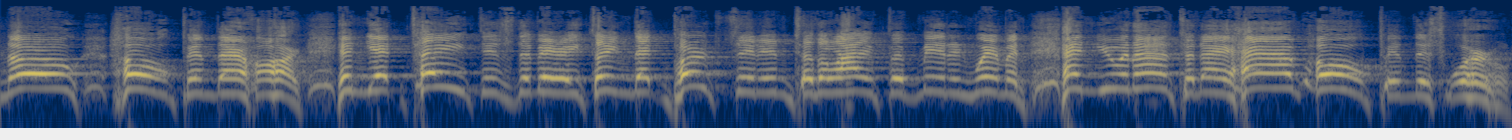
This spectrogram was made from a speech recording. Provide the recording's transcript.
no hope in their heart. And yet faith is the very thing that births it into the life of men and women. And you and Today have hope in this world.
